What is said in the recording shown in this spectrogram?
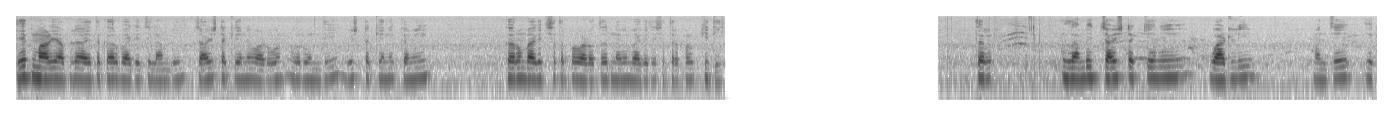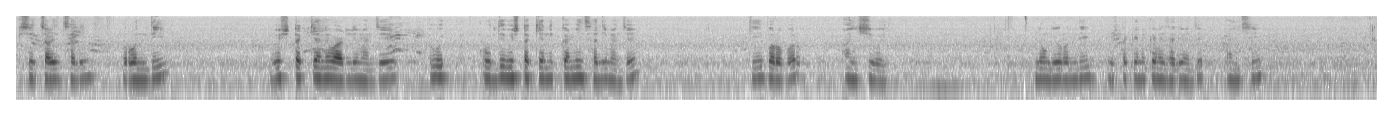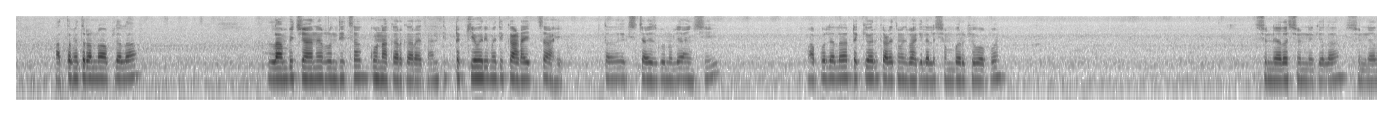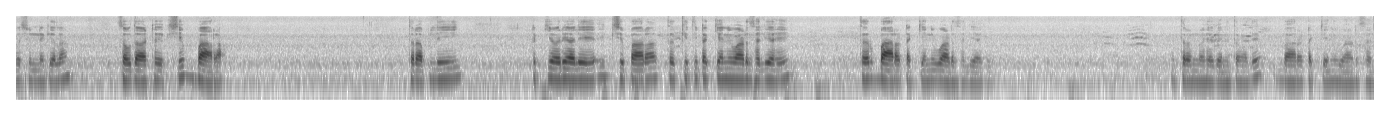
एक माळी आपल्या आयताकार बागेची लांबी चाळीस टक्क्याने वाढवून व रुंदी वीस टक्क्यांनी कमी करून बागेचे क्षेत्रफळ वाढवतात नवीन बागेचे क्षेत्रफळ किती? तर लांबी चाळीस टक्क्याने वाढली म्हणजे एकशे चाळीस झाली. रुंदी वीस टक्क्याने वाढली म्हणजे वृद्धी वीस टक्क्यांनी कमी झाली म्हणजे ती बरोबर ऐंशी होईल. लुंगी रुंदी वीस टक्क्यांनी कमी झाली म्हणजे ऐंशी. आता मित्रांनो आपल्याला लांबीची आणि रुंदीचा गुणाकार करायचा आणि ती टक्केवारीमध्ये काढायचं आहे. तर एकशे चाळीस गुणवले ऐंशी. आपल्याला टक्केवारी काढायचं म्हणजे भागिल्याला शंभर घेऊ आपण. शून्याला शून्य केला शून्याला शून्य केला. चौदा आठ एकशे बारा. तर आपली टक्केवारी आली आहे एकशे बारा. तर किती टक्क्यांनी वाढ झाली आहे? तर बारा टक्क्यांनी वाढ झाली आहे. मित्रांनो ह्या गणितामध्ये बारा टक्क्यांनी वाढ झाली.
